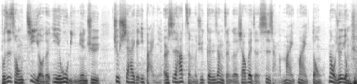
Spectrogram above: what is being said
不是从既有的业务里面去就下一个一百年，而是他怎么去跟上整个消费者市场的脉脉动？那我觉得永续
